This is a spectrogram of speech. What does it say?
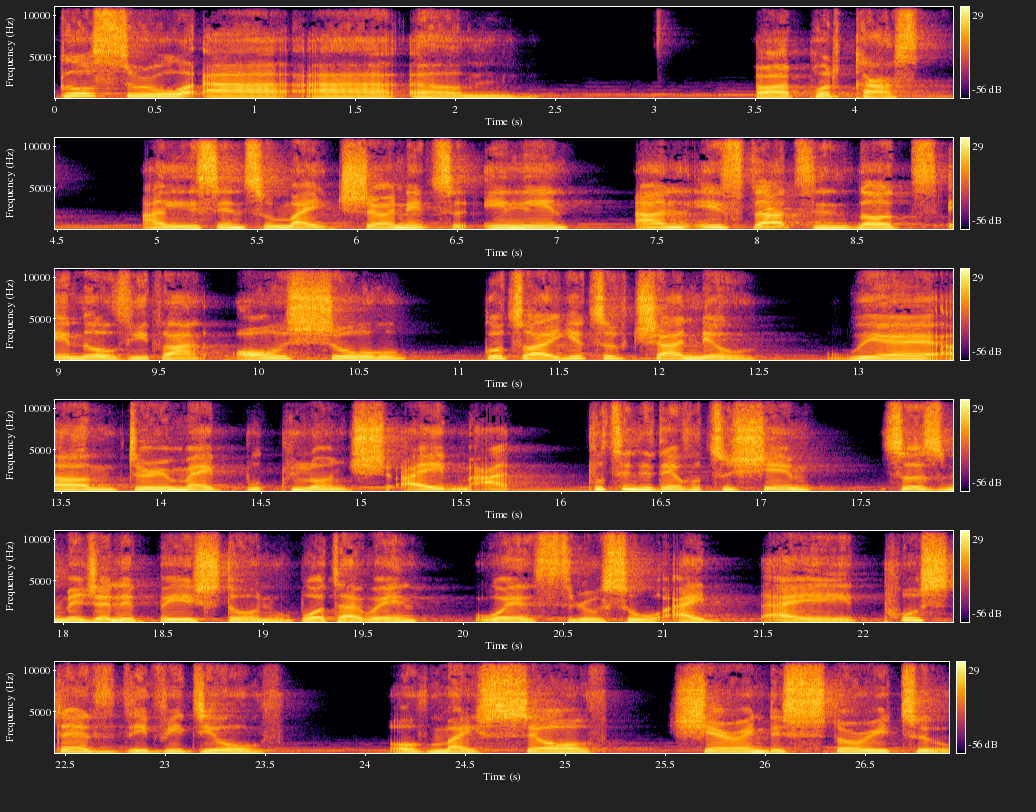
go through our um our podcast and listen to my journey to healing. And if that is not enough, you can also go to our YouTube channel where um during my book launch I'm putting the devil to shame. So it's majorly based on what I went went through. So I I posted the video of, of myself sharing the story to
